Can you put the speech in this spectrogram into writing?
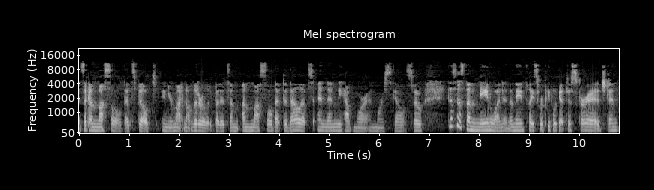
it's like a muscle that's built in your mind, not literally, but it's a, a, muscle that develops and then we have more and more skills. So this is the main one and the main place where people get discouraged and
